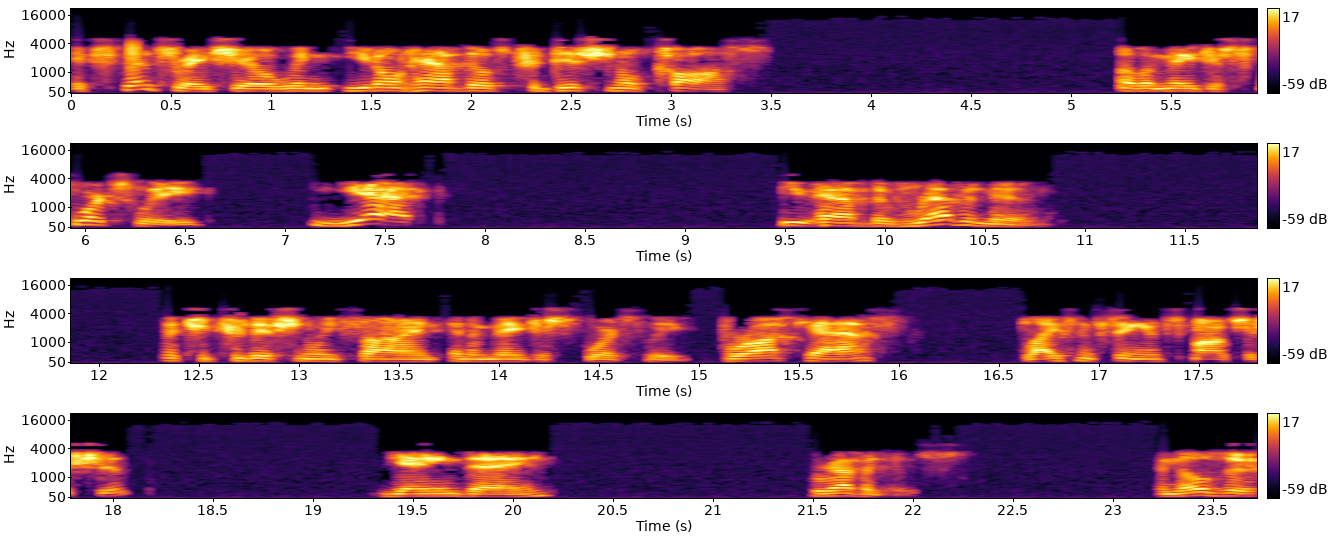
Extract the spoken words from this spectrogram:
expense ratio when you don't have those traditional costs of a major sports league, yet you have the revenue that you traditionally find in a major sports league. Broadcast, licensing and sponsorship, game day, revenues. And those are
